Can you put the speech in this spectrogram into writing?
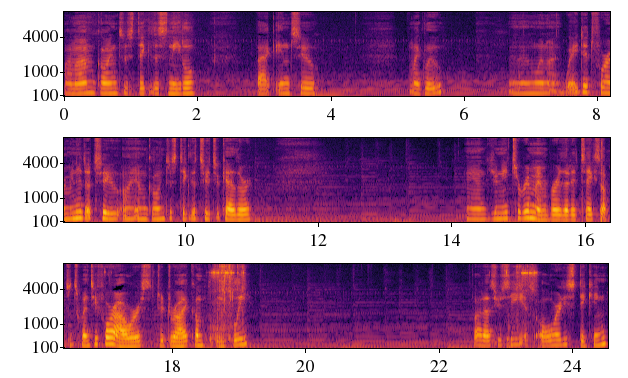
and I'm going to stick this needle back into my glue. And when I wait it for a minute or two, I am going to stick the two together. And you need to remember that it takes up to 24 hours to dry completely. But as you see, it's already sticking.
